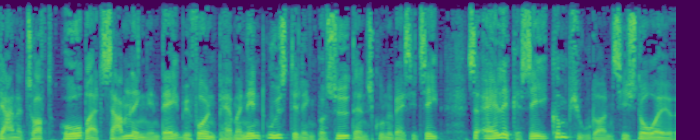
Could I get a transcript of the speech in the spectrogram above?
Bjarne Toft håber, at samlingen en dag vil få en permanent udstilling på Syddansk Universitet, så alle kan se computerens historie.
